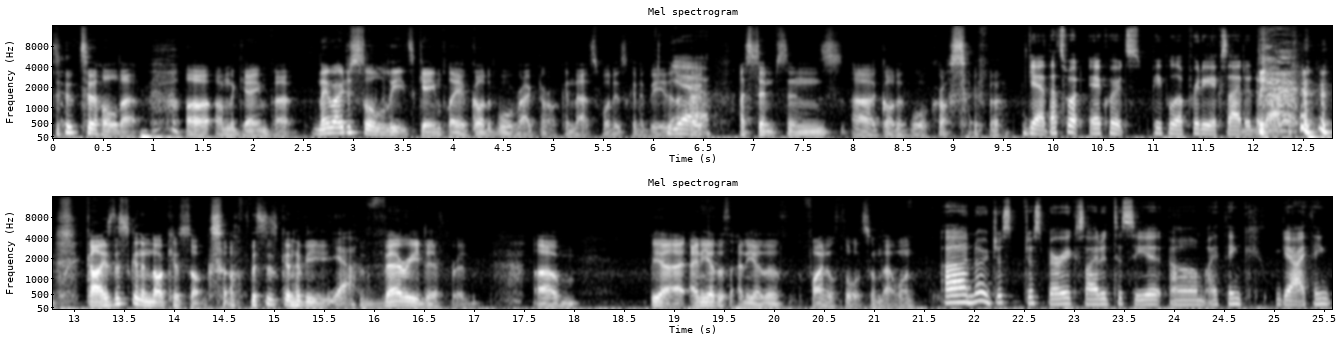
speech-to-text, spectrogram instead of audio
to, to hold out uh, on the game. But maybe I just saw leaked gameplay of God of War Ragnarok, and that's what it's going to be. Yeah. a Simpsons uh, God of War crossover. Yeah, that's what air quotes people are pretty excited about. Guys, this is going to knock your socks off. This is going to be Yeah. very different. Um, but yeah, any other any other final thoughts on that one? uh, no, just just very excited to see it. Um, I think, yeah, I think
